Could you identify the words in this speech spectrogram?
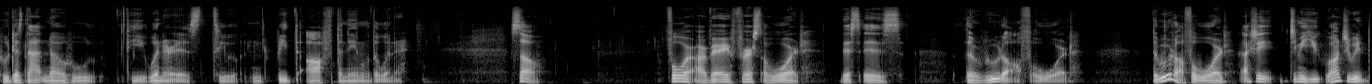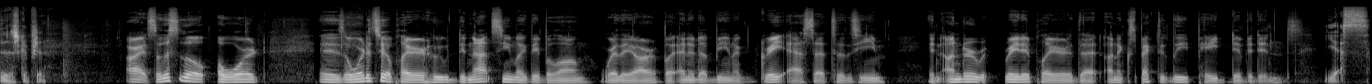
who does not know who the winner is, to read off the name of the winner. So, for our very first award, this is the Rudolph Award. The Rudolph Award, actually, Jimmy, you, why don't you read the description? All right, so this is the award is awarded to a player who did not seem like they belong where they are, but ended up being a great asset to the team, an underrated player that unexpectedly paid dividends. Yes.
